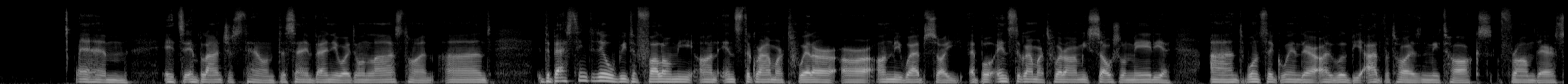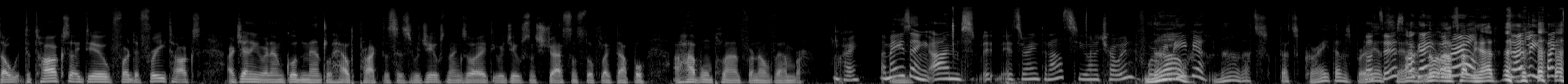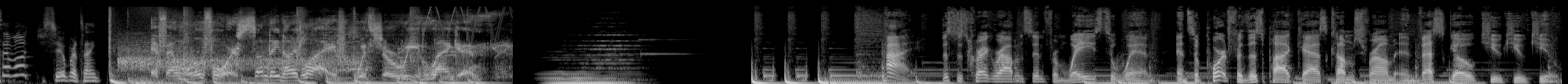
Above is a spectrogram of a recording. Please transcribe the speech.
Um, it's in Blanchardstown, the same venue I done last time, and the best thing to do would be to follow me on Instagram or Twitter or on my website, uh, but Instagram or Twitter on my social media. And once I go in there, I will be advertising me talks from there. So the talks I do for the free talks are generally around good mental health practices, reducing anxiety, reducing stress, and stuff like that. But I have one planned for November. Okay, mm. amazing. And i- is there anything else you want to throw in before no, we leave you? no, that's that's great. That was brilliant. That's it. Yeah, okay, nothing else unreal. out my head. Deadly. Thanks so much. Super. Thank. FM 104 Sunday Night Live with Shireen Langan. Hi, this is Craig Robinson from Ways to Win, and support for this podcast comes from Invesco QQQ.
